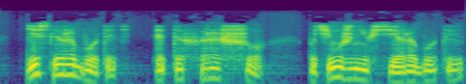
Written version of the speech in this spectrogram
— «если работать — это хорошо, почему же не все работают?»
